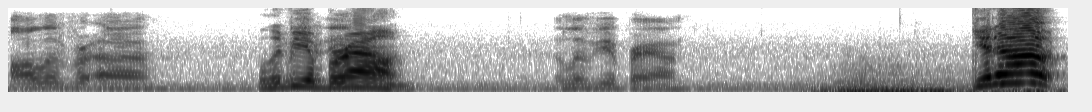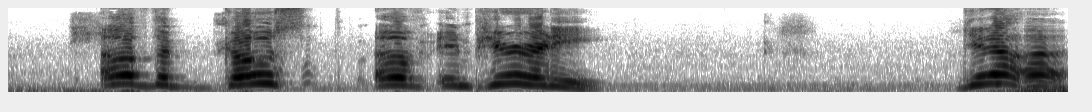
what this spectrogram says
Olive. Uh. Olivia her name? Brown. Olivia Brown. Get out of the ghost of impurity. Get out. Uh,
